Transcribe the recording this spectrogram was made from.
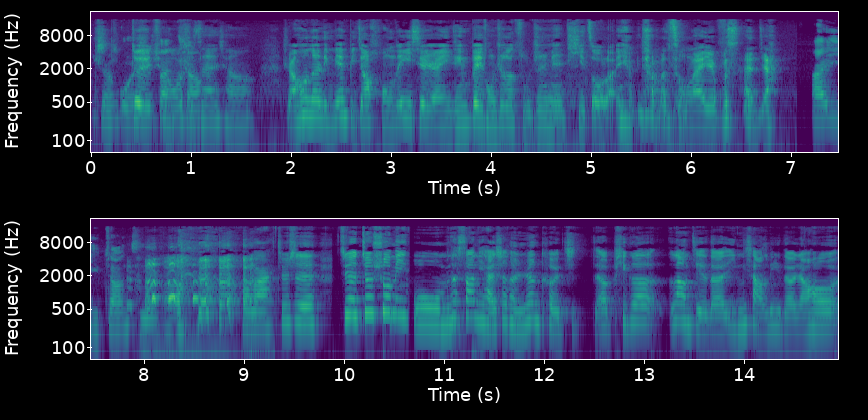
全国对，全国十三强。然后呢，里面比较红的一些人已经被从这个组织里面踢走了，因为他们从来也不参加。安逸张杰，好吧，就是就就说明我我们的桑尼还是很认可这呃 P 哥浪姐的影响力的，然后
